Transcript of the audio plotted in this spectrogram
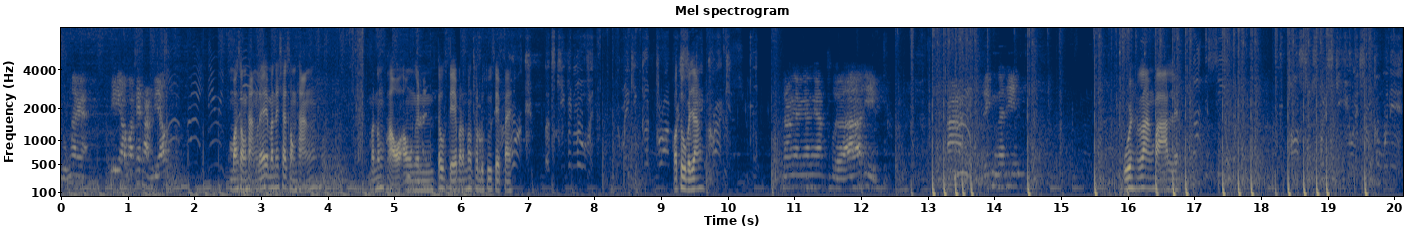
หลุมไงอะพี่เอามาแค่ถังเดียวเอามาสองถังเลยมันต้องใช้สองถัง มันต้องเผาเอาเงินตู้เซฟมันต้องทะลุตู้เซฟไป Work. Let's keep it moving. You're making good progress. ประตูไปยัง Crack it. ยังยังยังยังเหลืออีกห้าอีกหนึ่งนาทีอุ้ยล่างบานเลย Got the shield. Hostage rescue units are going in.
